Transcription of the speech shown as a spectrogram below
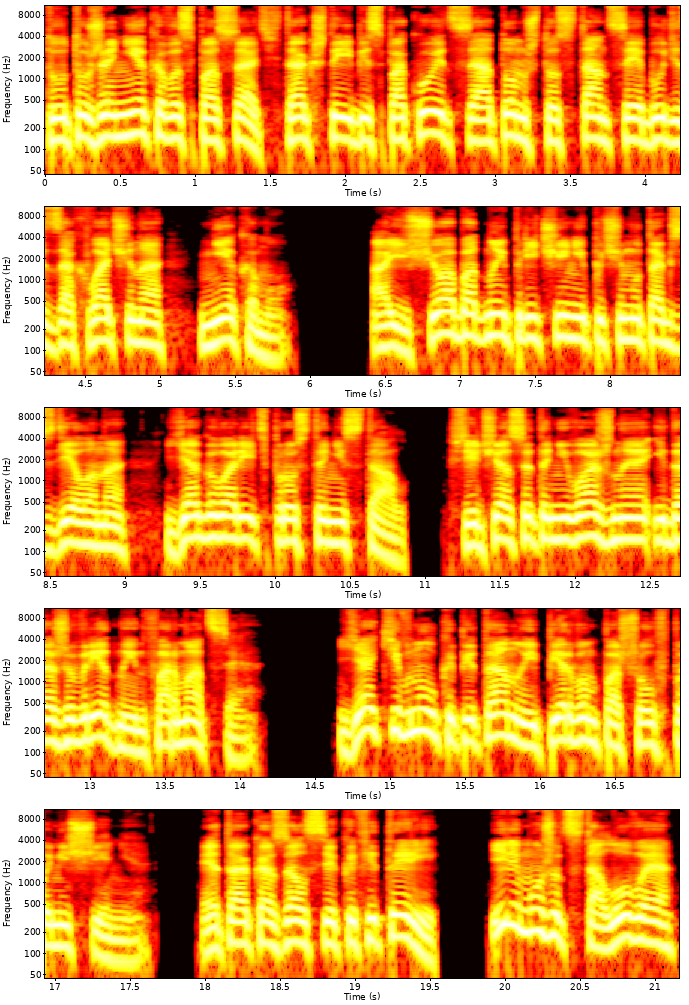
Тут уже некого спасать, так что и беспокоиться о том, что станция будет захвачена, некому. А еще об одной причине, почему так сделано, я говорить просто не стал. Сейчас это неважная и даже вредная информация. Я кивнул капитану и первым пошел в помещение. Это оказался кафетерий, или, может, столовая.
